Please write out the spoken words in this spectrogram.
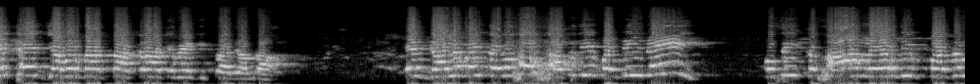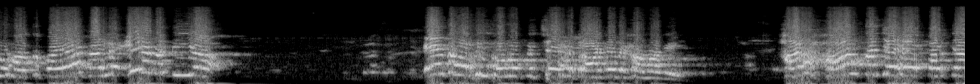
ਇੱਥੇ ਜ਼ਬਰ ਦਾ ਟਾਕਰਾ ਕਿਵੇਂ ਕੀਤਾ ਜਾਂਦਾ ਇਹ ਗੱਲ ਬਈ ਤੈਨੂੰ ਤਾਂ ਸੱਤ ਦੀ ਵੱਡੀ ਨਹੀਂ ਤੁਸੀਂ ਕਿਸਾਨ ਲਹਿਰ ਦੀ ਪੱਗ ਨੂੰ ਹੱਥ ਪਾਇਆ ਗੱਲ ਇਹ ਵੱਡੀ ਆ ਇਹ ਤਾਂ ਅਸੀਂ ਤੁਹਾਨੂੰ ਪਿੱਛੇ ਹਟਾ ਕੇ ਦਿਖਾਵਾਂਗੇ। ਹਰ ਹਾਲਤ 'ਚ ਇਹ ਪਰਚਾ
